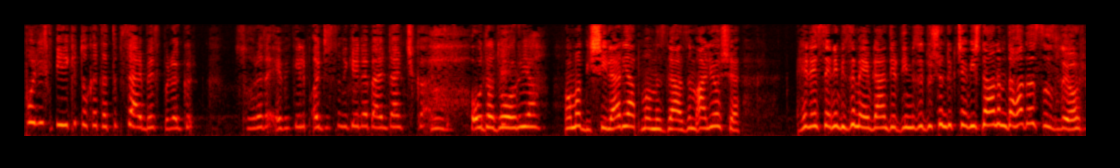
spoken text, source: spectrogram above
Polis bir iki tokat atıp serbest bırakır. Sonra da eve gelip acısını gene benden çıkar. O da doğru ya. Ama bir şeyler yapmamız lazım Alyosha. Hele seni bizim evlendirdiğimizi düşündükçe vicdanım daha da sızlıyor.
